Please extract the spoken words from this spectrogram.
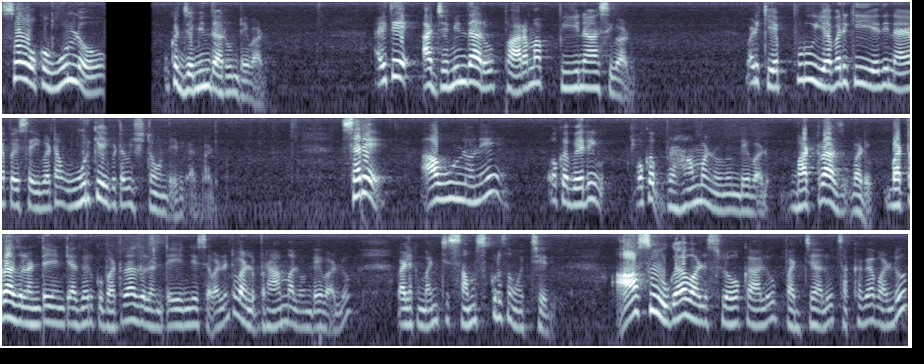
సో ఒక ఊళ్ళో ఒక జమీందారు ఉండేవాడు. అయితే ఆ జమీందారు పరమ పీనాసివాడు. వాడికి ఎప్పుడు ఎవరికి ఏది న్యాయ పైసా ఇవ్వటం ఊరికే ఇవ్వటం ఇష్టం ఉండేది కాదు వాడికి. సరే ఆ ఊళ్ళోనే ఒక వెరీ ఒక బ్రాహ్మణుడు ఉండేవాడు. భట్రాజు వాడు. భట్రాజులు అంటే ఏంటి? అదివరకు భట్రాజులు అంటే ఏం చేసేవాళ్ళు అంటే వాళ్ళు బ్రాహ్మణులు ఉండేవాళ్ళు. వాళ్ళకి మంచి సంస్కృతం వచ్చేది. ఆసువుగా వాళ్ళు శ్లోకాలు పద్యాలు చక్కగా వాళ్ళు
